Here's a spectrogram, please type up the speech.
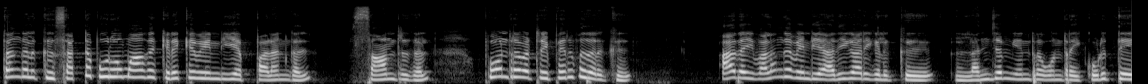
தங்களுக்கு சட்டபூர்வமாக கிடைக்க வேண்டிய பலன்கள் சான்றுகள் போன்றவற்றை பெறுவதற்கு அதை வழங்க வேண்டிய அதிகாரிகளுக்கு லஞ்சம் என்ற ஒன்றை கொடுத்தே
